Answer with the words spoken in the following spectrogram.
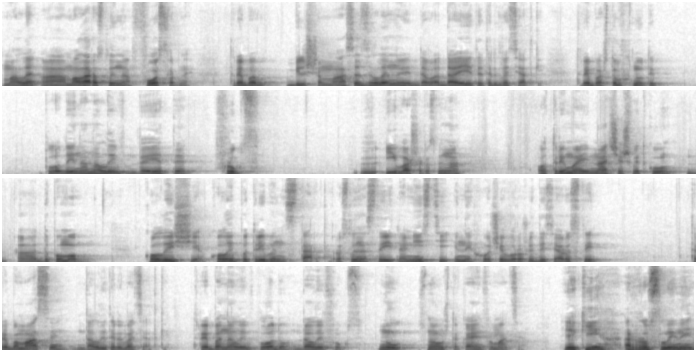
Мале, а мала рослина фосфорне. Треба більше маси зеленої, даєте 3,20. Треба штовхнути плоди на налив, даєте фрукт. І ваша рослина отримає наче швидку е, допомогу. Коли ще? Коли потрібен старт? Рослина стоїть на місці і не хоче ворушитися, рости. Треба маси, дали 3,20. Треба налив плоду, дали фрукс. Ну, знову ж така інформація. Які рослини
